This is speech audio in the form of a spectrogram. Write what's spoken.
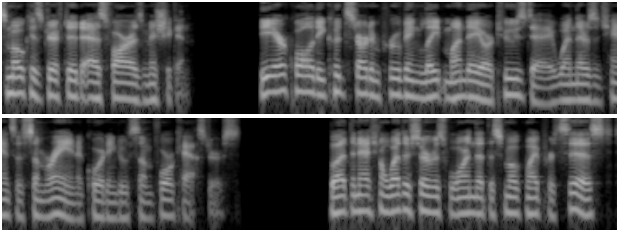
Smoke has drifted as far as Michigan. The air quality could start improving late Monday or Tuesday when there's a chance of some rain, according to some forecasters. But the National Weather Service warned that the smoke might persist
